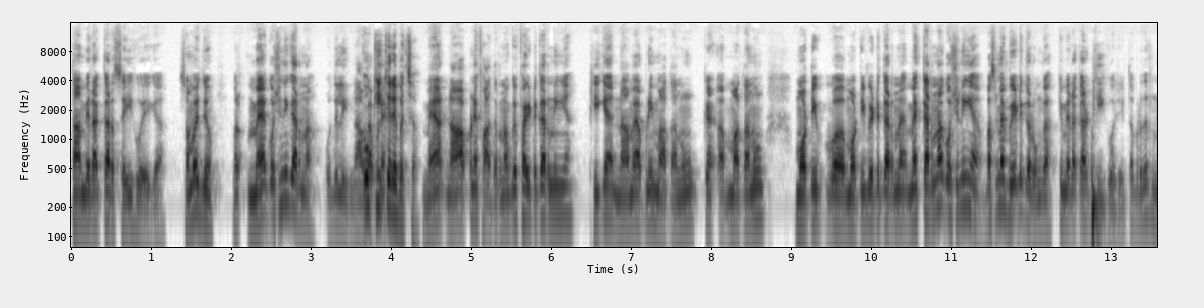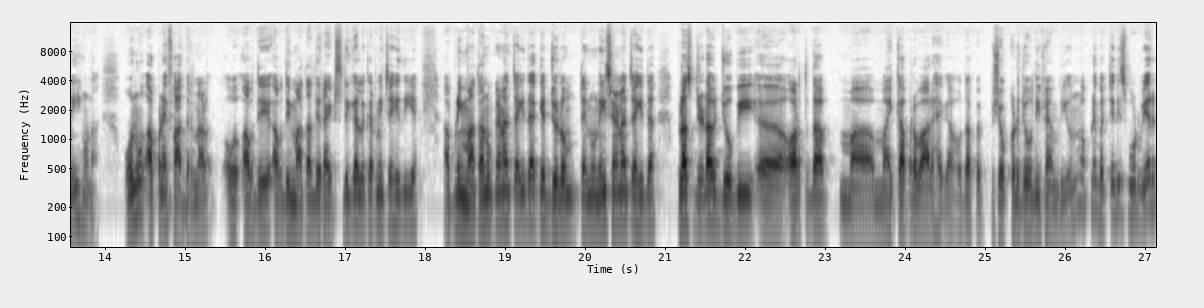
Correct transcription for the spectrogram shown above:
ਤਾਂ ਮੇਰਾ ਘਰ ਸਹੀ ਹੋਏਗਾ। ਸਮਝਦੇ ਹੋ? ਮਤਲਬ ਮੈਂ ਕੁਝ ਨਹੀਂ ਕਰਨਾ ਉਹਦੇ ਲਈ ਨਾ ਮੈਂ ਕੀ ਆਪਣੇ ਕਰੇ ਬੱਚਾ? ਮੈਂ ਨਾ ਆਪਣੇ ਫਾਦਰ ਨਾਲ ਕੋਈ ਫਾਈਟ ਕਰਨੀ ਆ ਠੀਕ ਹੈ? ਨਾ ਮੈਂ ਆਪਣੀ ਮਾਤਾ ਨੂੰ ਮਾਤਾ ਨੂੰ ਮੋਟਿਵ ਮੋਟੀਵੇਟ ਕਰਨਾ ਹੈ। ਮੈਂ ਕਰਨਾ ਕੁਝ ਨਹੀਂ ਆ ਬਸ ਮੈਂ ਵੇਟ ਕਰੂੰਗਾ ਕਿ ਮੇਰਾ ਘਰ ਠੀਕ ਹੋ ਜਾਏ। ਤਾਂ ਬ੍ਰਦਰ ਨਹੀਂ ਹੋਣਾ। ਉਹਨੂੰ ਆਪਣੇ ਫਾਦਰ ਨਾਲ ਉਹ ਆਪਦੇ ਆਪਦੀ ਮਾਤਾ ਦੇ ਰਾਈਟਸ ਦੀ ਗੱਲ ਕਰਨੀ ਚਾਹੀਦੀ ਹੈ। ਆਪਣੀ ਮਾਤਾ ਨੂੰ ਕਹਿਣਾ ਚਾਹੀਦਾ ਕਿ ਜ਼ੁਲਮ ਤੈਨੂੰ ਨਹੀਂ ਸਹਿਣਾ ਚਾਹੀਦਾ। ਪਲੱਸ ਜਿਹੜਾ ਜੋ ਵੀ ਔਰਤ ਦਾ ਮਾਇਕਾ ਪਰਿਵਾਰ ਹੈਗਾ ਉਹਦਾ ਪਿਛੋਕੜ ਜੋ ਉਹਦੀ ਫੈਮਿਲੀ ਉਹਨੂੰ ਆਪਣੇ ਬੱਚੇ ਦੀ ਸਪੋਰਟ ਯਾਰ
